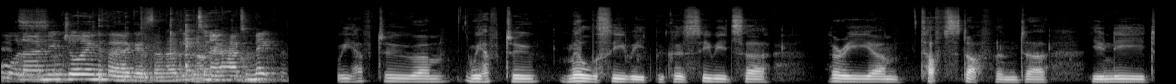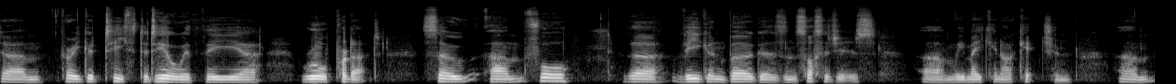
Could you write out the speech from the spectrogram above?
Well, I'm enjoying the burgers and I'd like to know how to make them. We have to um, we have to mill the seaweed because seaweed's uh, very um, tough stuff, and uh, you need um, very good teeth to deal with the uh, raw product. So um, for the vegan burgers and sausages um, we make in our kitchen, um,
